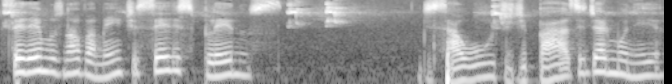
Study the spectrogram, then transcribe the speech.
seremos novamente seres plenos de saúde, de paz e de harmonia.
